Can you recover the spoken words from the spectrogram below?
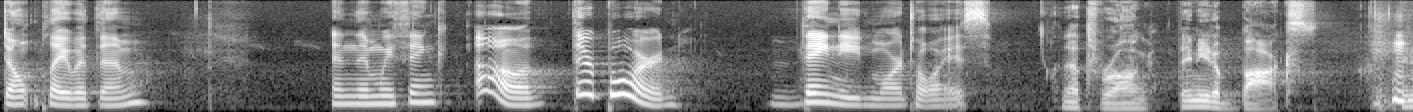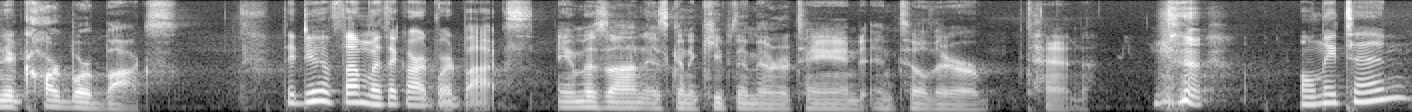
don't play with them. And then we think, "Oh, they're bored. They need more toys." That's wrong. They need a box. They need a cardboard box. They do have fun with a cardboard box. Amazon is going to keep them entertained until they're 10. Only 10?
